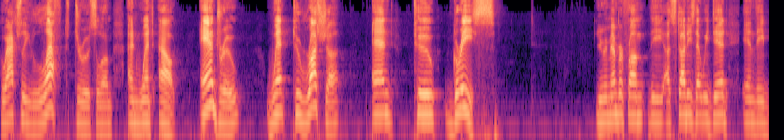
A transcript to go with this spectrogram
who actually left Jerusalem and went out. Andrew went to Russia and to Greece. You remember from the uh, studies that we did in the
